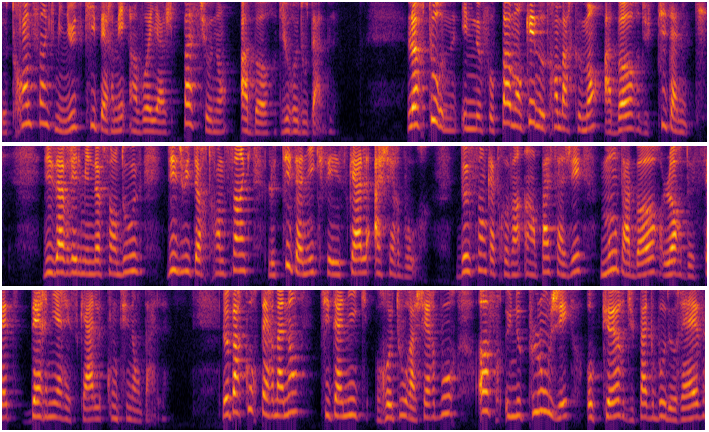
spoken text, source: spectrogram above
de 35 minutes qui permet un voyage passionnant à bord du redoutable. L'heure tourne, il ne faut pas manquer notre embarquement à bord du Titanic. 10 avril 1912, 18h35, le Titanic fait escale à Cherbourg. 281 passagers montent à bord lors de cette dernière escale continentale. Le parcours permanent Titanic Retour à Cherbourg offre une plongée au cœur du paquebot de rêve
